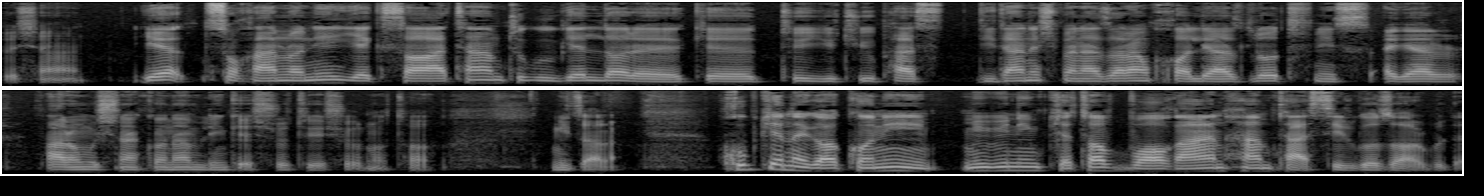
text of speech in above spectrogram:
بشن. یه سخنرانی یک ساعته هم تو گوگل داره که تو یوتیوب هست. دیدنش به نظرم خالی از لطف نیست. اگر فراموش نکنم لینکش رو توی show note ا می‌ذارم. خوب که نگاه کنیم می‌بینیم کتاب واقعا هم تأثیر گذار بوده.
